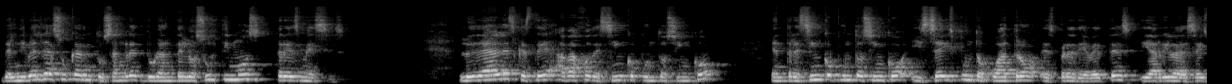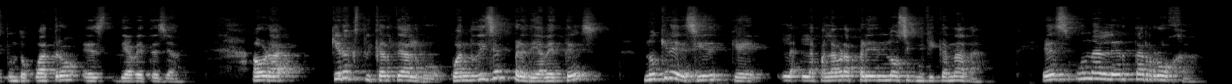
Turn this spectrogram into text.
del nivel de azúcar en tu sangre durante los últimos tres meses. Lo ideal es que esté abajo de 5.5 entre 5.5 y 6.4 es prediabetes y arriba de 6.4 es diabetes ya. Ahora, quiero explicarte algo. Cuando dicen prediabetes, no quiere decir que la, palabra pre no significa nada. Es una alerta roja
